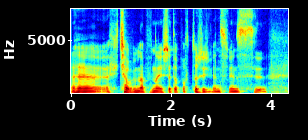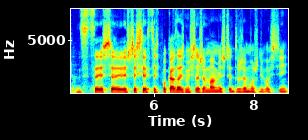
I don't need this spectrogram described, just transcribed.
E, chciałbym na pewno jeszcze to powtórzyć, więc, więc Chcę jeszcze, jeszcze się coś pokazać. Myślę, że mam jeszcze duże możliwości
